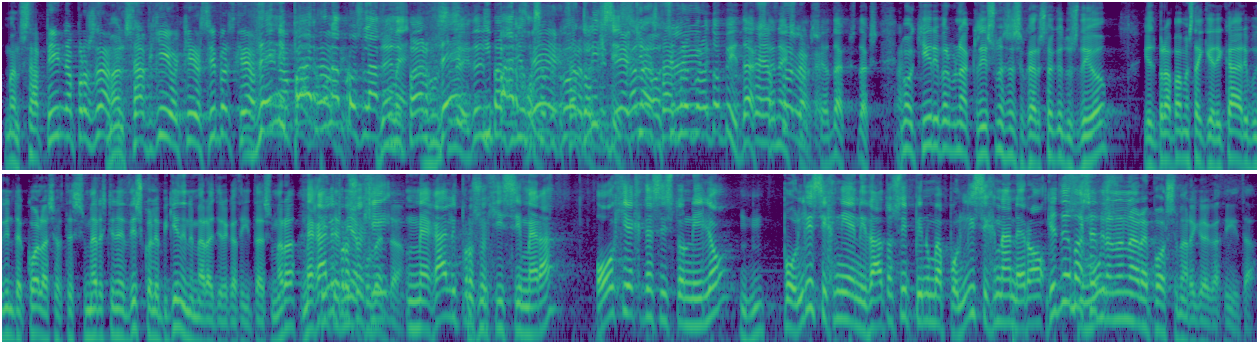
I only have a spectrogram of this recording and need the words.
Μάλιστα. Θα πει να προσλάβει. Θα βγει ο κύριος Τσίπρα και θα Δεν υπάρχουν να προσλάβουμε. Δεν υπάρχουν. Δεν, δεν υπάρχει προσωπικό. Θα το λήξει. Ο Τσίπρας μπορεί να το πει. Εντάξει, δεν έχει σημασία. Εντάξει, εντάξει. Λοιπόν, κύριοι, πρέπει να κλείσουμε. Σας ευχαριστώ και τους δύο. Γιατί πρέπει να πάμε στα καιρικά που γίνεται κόλαση αυτές τις μέρες και είναι δύσκολη επικίνδυνη ημέρα, κύριε καθηγητά, σήμερα. Μεγάλη προσοχή, μεγάλη προσοχή σήμερα. Όχι έκθεση στον ήλιο, mm -hmm. πολύ συχνή ενυδάτωση, πίνουμε πολύ συχνά νερό. Γιατί δεν μας έδιναν ένα ρεπό σήμερα, κύριε καθηγητά;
